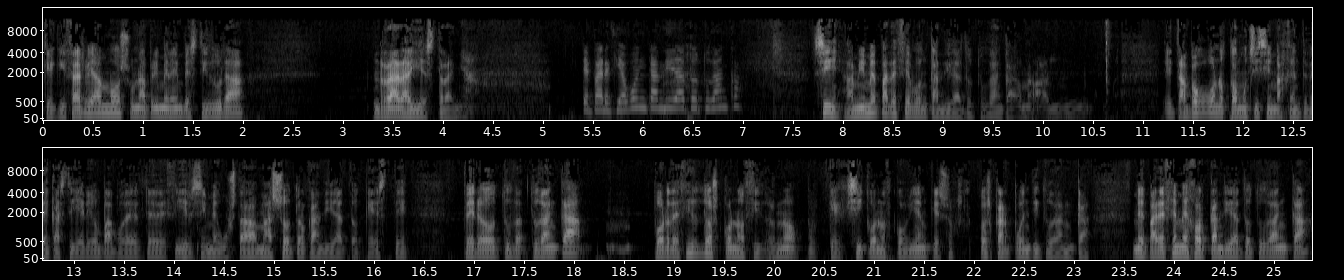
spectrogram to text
que quizás veamos una primera investidura rara y extraña. ¿Te parecía buen candidato Tudanka? Sí, a mí me parece buen candidato Tudanka. Eh, tampoco conozco a muchísima gente de Castilla y León para poderte decir si me gustaba más otro candidato que este. Pero Tudanka, por decir dos conocidos, ¿no? Porque sí conozco bien, que es Oscar Puente y Tudanka. Me parece mejor candidato Tudanka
